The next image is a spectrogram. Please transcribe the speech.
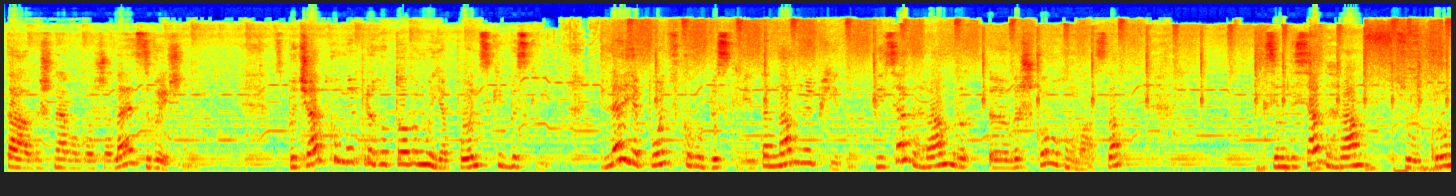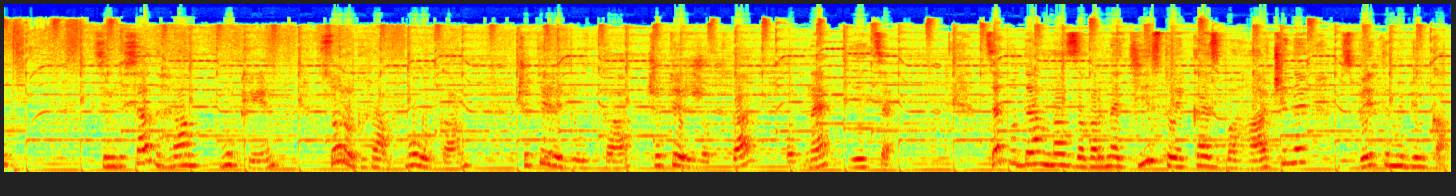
та вишневого желе з вишнями. Спочатку ми приготуємо японський бисквіт. Для японського бисквіта нам необхідно 50 г вершкового масла, 70 г цукру, 70 г муки, 40 г молока, 4 білка, 4 жовтка, 1 яйце. Це буде у нас заварне тісто, яке збагачене збитими білками.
